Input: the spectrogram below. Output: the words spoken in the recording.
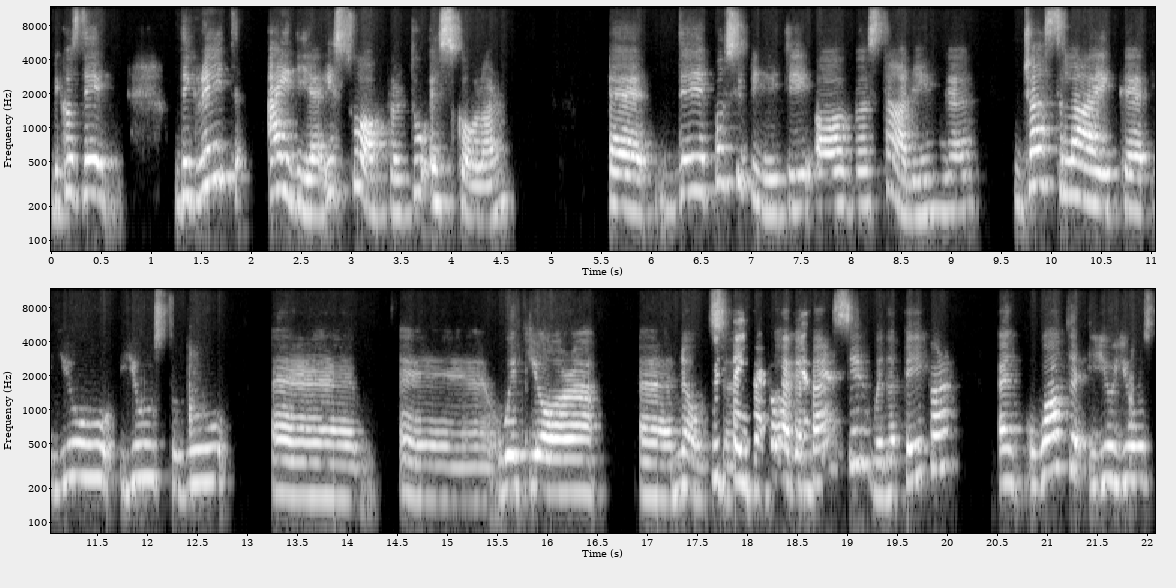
because the, the great idea is to offer to a scholar uh, the possibility of studying just like uh, you used to do uh, uh, with your uh, notes. With paper. You have a yeah. pencil with a paper and what you used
